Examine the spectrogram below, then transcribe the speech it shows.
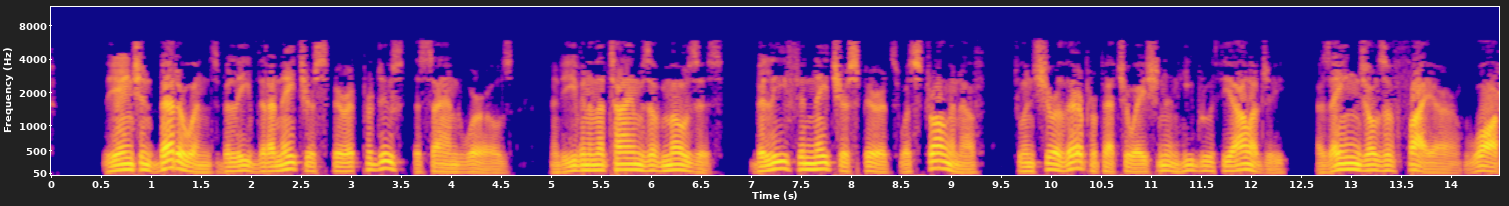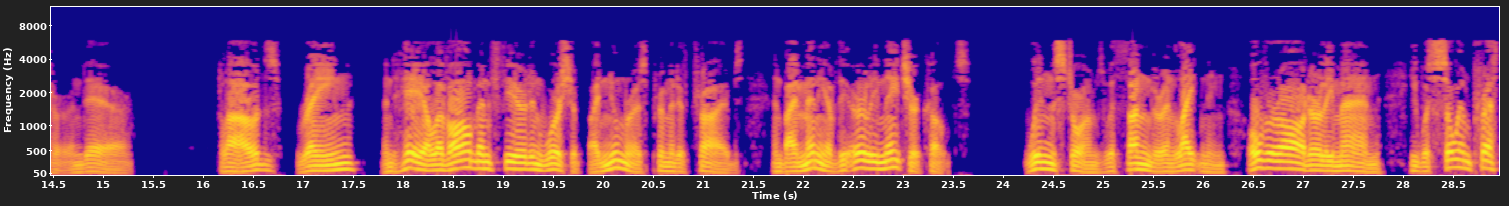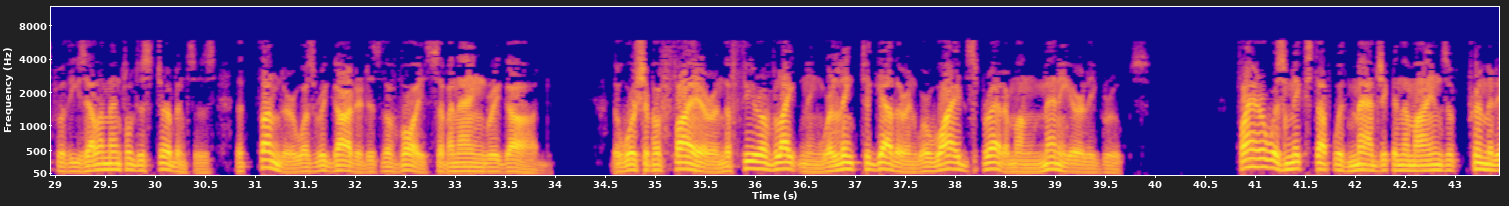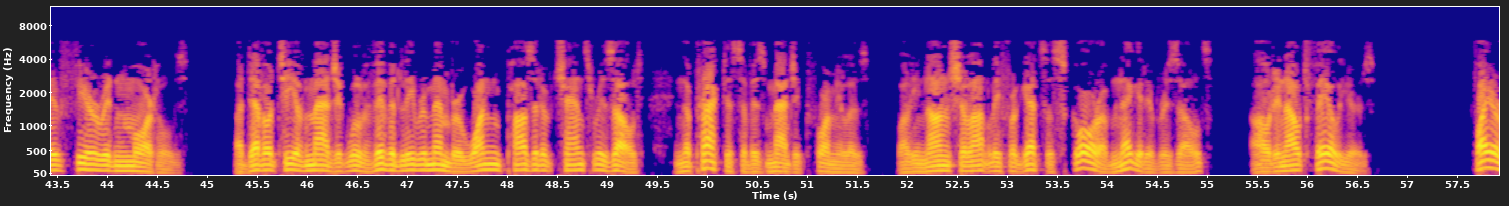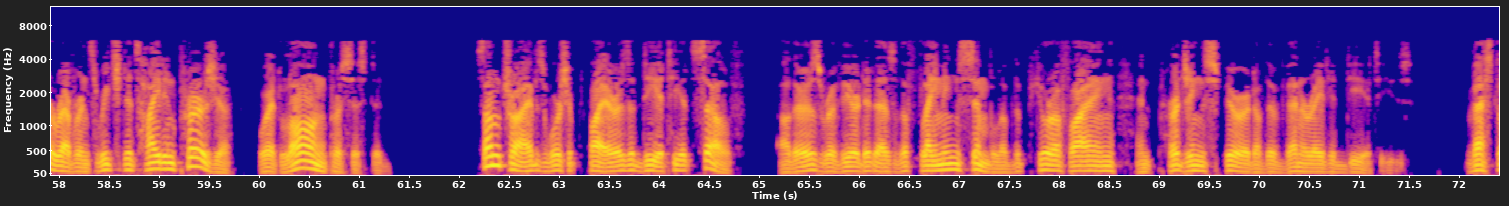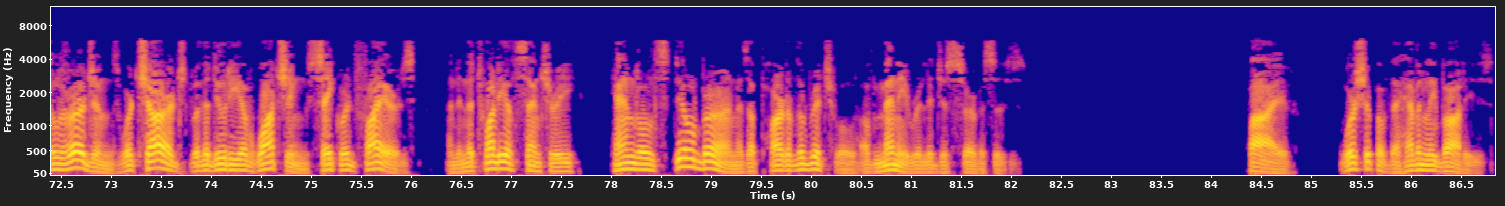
The ancient Bedouins believed that a nature spirit produced the sand worlds, and even in the times of Moses, belief in nature spirits was strong enough to ensure their perpetuation in Hebrew theology as angels of fire, water, and air. Clouds, rain, and hail have all been feared and worshipped by numerous primitive tribes and by many of the early nature cults. Windstorms with thunder and lightning overawed early man he was so impressed with these elemental disturbances that thunder was regarded as the voice of an angry god. The worship of fire and the fear of lightning were linked together and were widespread among many early groups. Fire was mixed up with magic in the minds of primitive, fear-ridden mortals. A devotee of magic will vividly remember one positive chance result in the practice of his magic formulas, while he nonchalantly forgets a score of negative results, out-and-out failures. Fire reverence reached its height in Persia, where it long persisted. Some tribes worshipped fire as a deity itself. Others revered it as the flaming symbol of the purifying and purging spirit of their venerated deities. Vestal virgins were charged with the duty of watching sacred fires, and in the twentieth century candles still burn as a part of the ritual of many religious services. 5. Worship of the Heavenly Bodies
